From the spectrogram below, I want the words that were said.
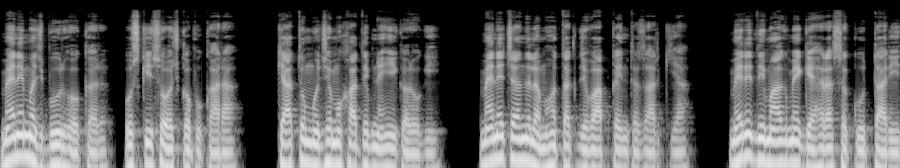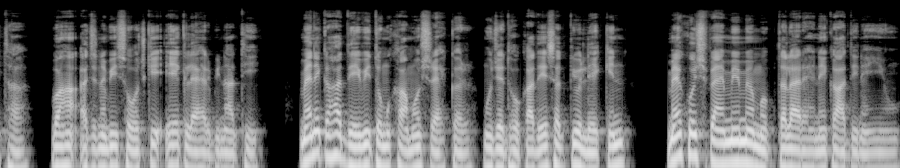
मैंने मजबूर होकर उसकी सोच को पुकारा, क्या तुम मुझे मुखातिब नहीं करोगी? मैंने चंद लम्हों तक जवाब का इंतज़ार किया। मेरे दिमाग में गहरा सकूत तारी था। वहाँ अजनबी सोच की एक लहर भी ना थी। मैंने कहा, देवी, तुम खामोश रहकर मुझे धोखा दे सकती हो, लेकिन मैं खुश फहमी में मुबतला रहने का आदि नहीं हूँ।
